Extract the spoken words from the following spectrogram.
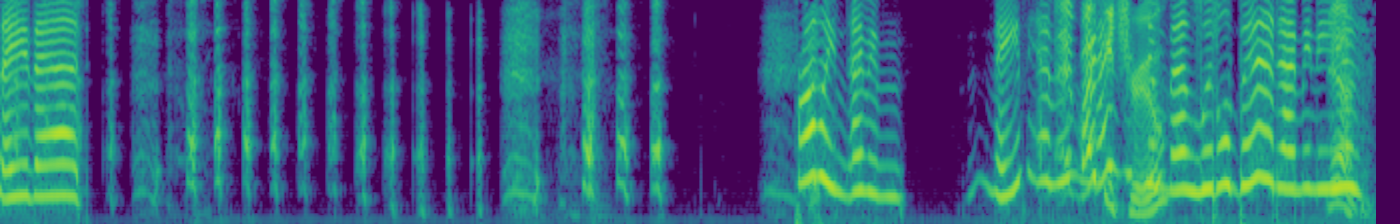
say that? Probably, I mean, maybe. I mean, it might be true. A little bit. I mean, he yeah. is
